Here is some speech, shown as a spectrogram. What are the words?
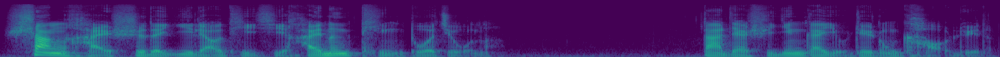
上海市的医疗体系还能挺多久呢？大家是应该有这种考虑的。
